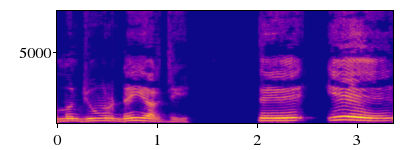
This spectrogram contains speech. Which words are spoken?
ਮਨਜ਼ੂਰ ਨਹੀਂ ਅਰਜੀ। ਤੇ ਇਹ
